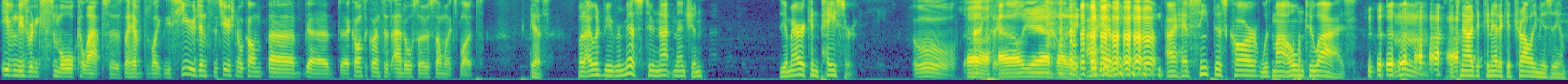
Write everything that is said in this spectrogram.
even these really small collapses, they have like these huge institutional com- uh, uh, uh, consequences, and also someone explodes. yes but i would be remiss to not mention the american pacer Ooh, Oh, sexy. hell yeah, buddy. I have I have seen this car with my own two eyes. It's now at the Connecticut Trolley Museum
